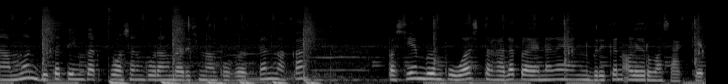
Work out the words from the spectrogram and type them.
Namun jika tingkat kepuasan kurang dari 90% maka pasien belum puas terhadap pelayanan yang diberikan oleh rumah sakit.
